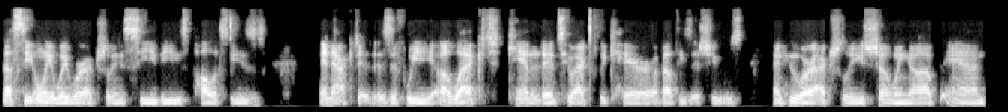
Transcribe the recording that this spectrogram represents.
that's the only way we're actually going to see these policies enacted is if we elect candidates who actually care about these issues and who are actually showing up and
